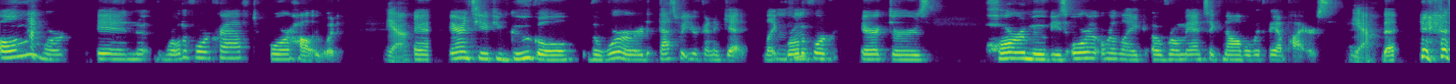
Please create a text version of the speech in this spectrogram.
only work in World of Warcraft or Hollywood. yeah. And I guarantee if you Google the word, that's what you're going to get. Like World of Warcraft characters, horror movies, or or like a romantic novel with vampires. Yeah. That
